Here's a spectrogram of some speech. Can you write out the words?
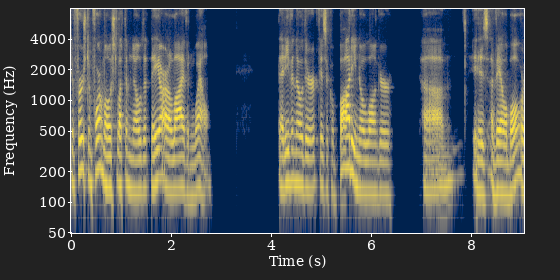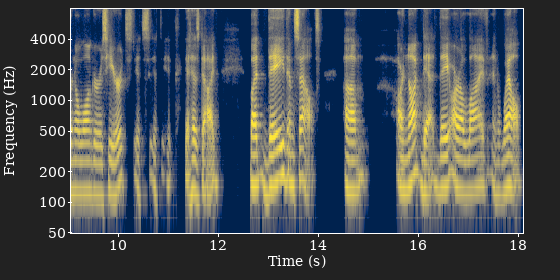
to first and foremost let them know that they are alive and well. That even though their physical body no longer um, is available or no longer is here, it's, it's, it, it, it has died, but they themselves um, are not dead, they are alive and well.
